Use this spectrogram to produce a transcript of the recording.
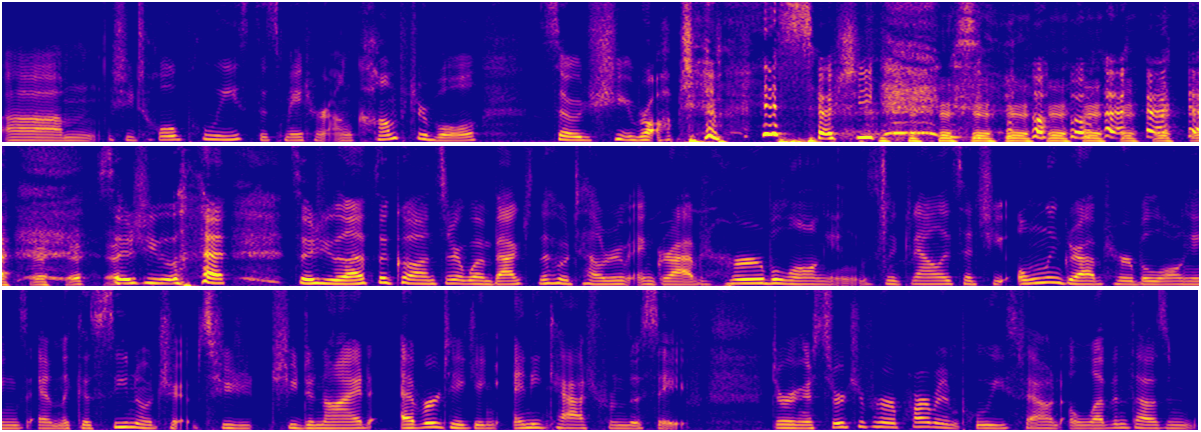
Um, she told police this made her uncomfortable, so she robbed him. so she so she left, so she left the concert, went back to the hotel room, and grabbed her belongings. McNally said she only grabbed her belongings and the casino chips. She she denied ever taking any cash from the safe. During a search of her apartment, police found eleven thousand.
